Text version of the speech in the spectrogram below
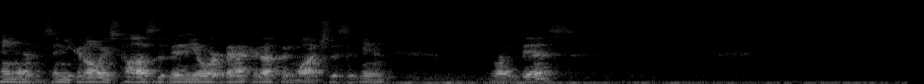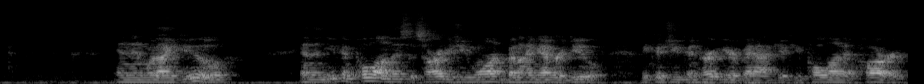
hands. And you can always pause the video or back it up and watch this again. Like this. And then what I do and then you can pull on this as hard as you want but I never do because you can hurt your back if you pull on it hard.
